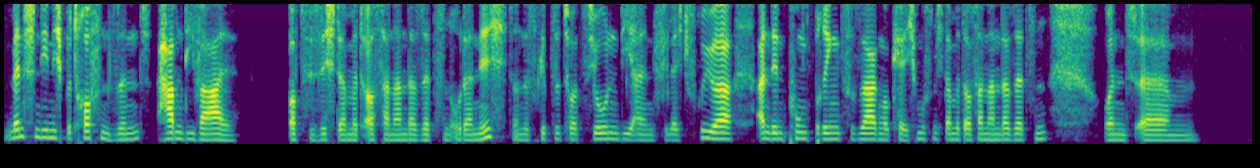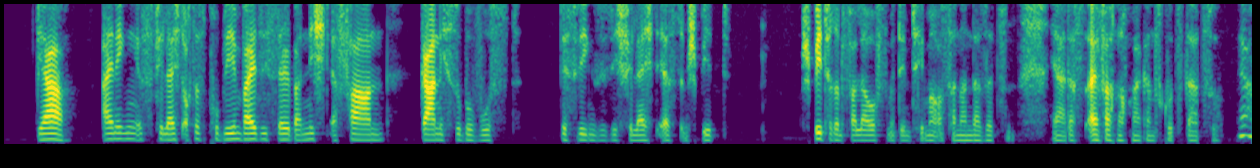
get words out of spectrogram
Menschen, die nicht betroffen sind, haben die Wahl, ob sie sich damit auseinandersetzen oder nicht. Und es gibt Situationen, die einen vielleicht früher an den Punkt bringen, zu sagen, okay, ich muss mich damit auseinandersetzen. Und ähm, ja, einigen ist vielleicht auch das Problem, weil sie es selber nicht erfahren, gar nicht so bewusst, weswegen sie sich vielleicht erst im spät, späteren Verlauf mit dem Thema auseinandersetzen. Ja, das einfach noch mal ganz kurz dazu. Ja.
